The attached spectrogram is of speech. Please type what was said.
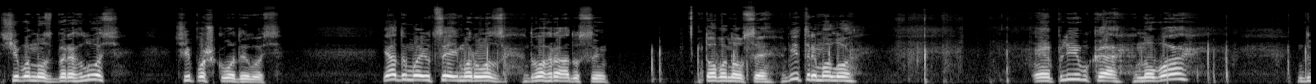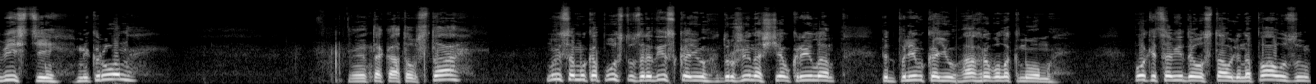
чи воно збереглось, чи пошкодилось. Я думаю, цей мороз 2 градуси, то воно все витримало. Е, Плівка нова, 200 мікрон, така товста. Ну і саму капусту з редискою дружина ще вкрила під плівкою агроволокном. Поки це відео ставлю на паузу,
